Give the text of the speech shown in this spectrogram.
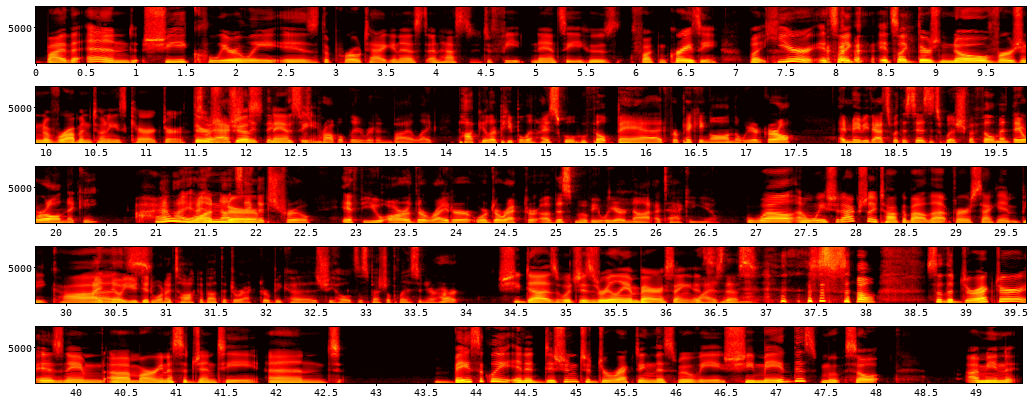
by the end, she clearly is the protagonist and has to defeat Nancy, who's fucking crazy. But here, it's like it's like there's no version of Robin Tunney's character. There's so I actually just think Nancy. this is probably written by like popular people in high school who felt bad for picking on the weird girl. And maybe that's what this is. It's wish fulfillment. They were all Nikki. I, I'm wonder. not saying that's true. If you are the writer or director of this movie, we are not attacking you. Well, and we should actually talk about that for a second because I know you did want to talk about the director because she holds a special place in your heart. She does, which is really embarrassing. Why is this? so, so the director is named uh, Marina Sargenti, and basically, in addition to directing this movie, she made this movie. So, I mean,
